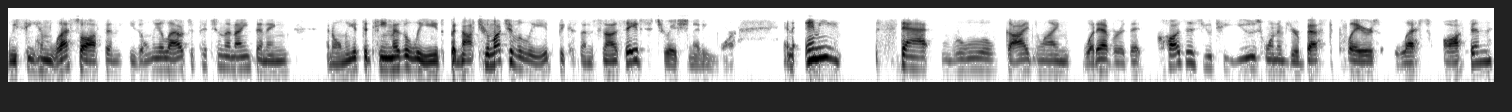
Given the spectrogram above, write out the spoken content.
We see him less often. He's only allowed to pitch in the ninth inning and only if the team has a lead, but not too much of a lead because then it's not a save situation anymore. And any stat, rule, guideline, whatever that causes you to use one of your best players less often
